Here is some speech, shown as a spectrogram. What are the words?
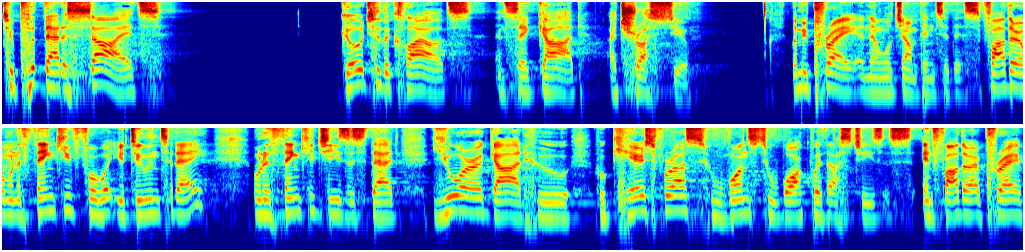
to put that aside, go to the clouds, and say, God, I trust you. Let me pray and then we'll jump into this. Father, I want to thank you for what you're doing today. I want to thank you, Jesus, that you are a God who, who cares for us, who wants to walk with us, Jesus. And Father, I pray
